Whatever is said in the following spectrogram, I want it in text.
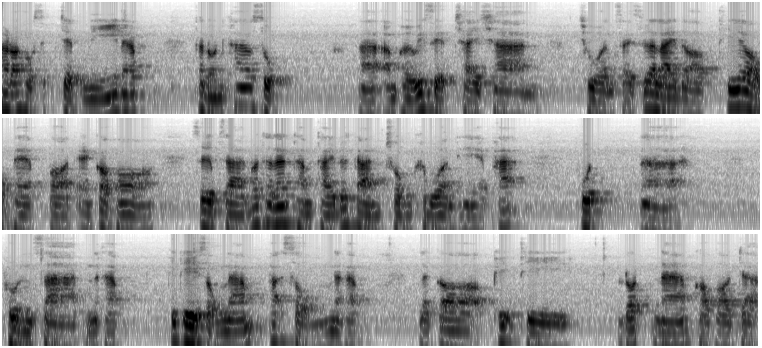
2567 นี้นะครับ ถนนข้าวสุกอ่าอำเภอวิเศษชัยชาญ ชวนใส่เสื้อลายดอกเที่ยวแบบปลอดแอลกอฮอล์สืบสารวัฒนธรรมไทยด้วยการชมขบวนแห่พระพุทธพรุนศาสตร์นะครับ พิธีส่งน้ำพระสงฆ์นะครับ แล้วก็พิธีรดน้ำขอพรจาก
